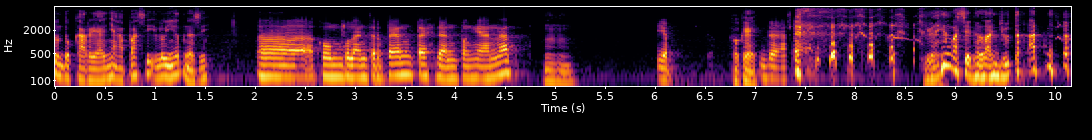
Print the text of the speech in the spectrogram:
untuk karyanya apa sih? Lu inget nggak sih? Eh, kumpulan cerpen teh dan pengkhianat Mhm. yep Oke. dan Kirain masih ada lanjutannya.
